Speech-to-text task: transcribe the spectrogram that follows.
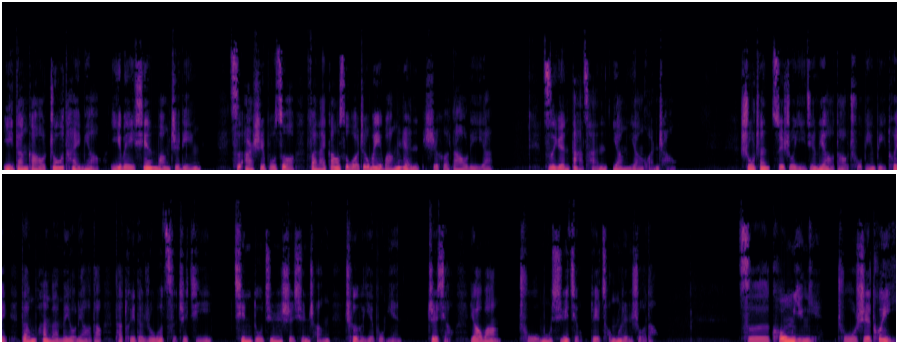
亦当告朱太庙，以慰先王之灵。此二事不做，反来告诉我这魏王人是何道理呀？”子元大惭，泱泱还朝。淑珍虽说已经料到楚兵必退，但万万没有料到他退得如此之急。亲督军士巡城，彻夜不眠，至晓遥望楚墓许久，对从人说道：“此空营也，楚师退矣。”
